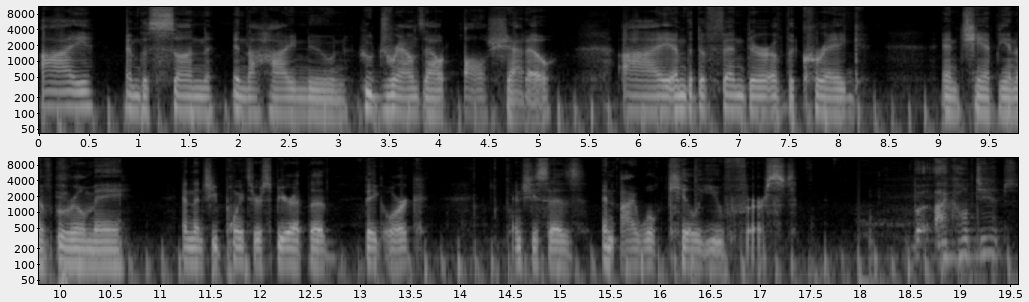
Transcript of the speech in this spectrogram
I am the sun in the high noon who drowns out all shadow. I am the defender of the Craig and champion of Urome. And then she points her spear at the big orc and she says, And I will kill you first. But I called dibs.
